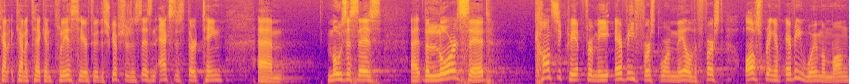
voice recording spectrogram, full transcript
kind of, kind of taking place here through the scriptures. And it says in Exodus 13, um, Moses says, uh, the Lord said, Consecrate for me every firstborn male, the first offspring of every womb among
